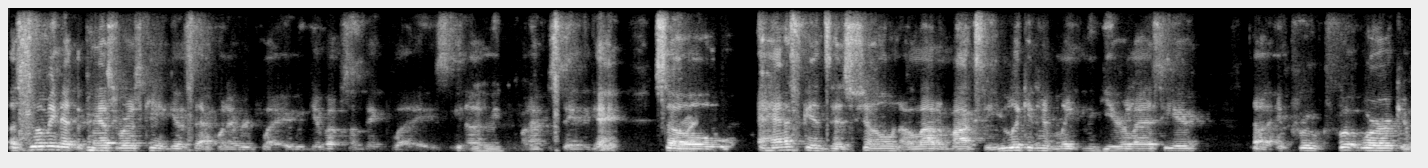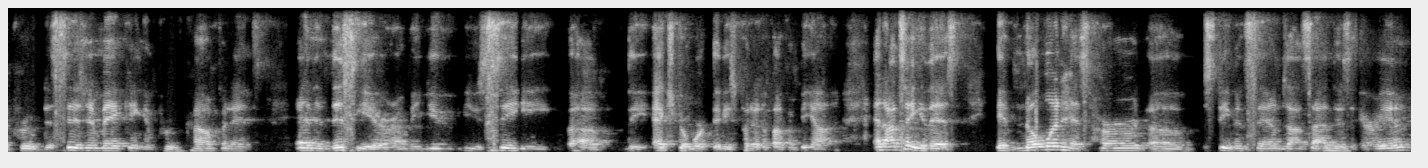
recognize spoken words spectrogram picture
assuming that the pass rush can't get a sack on every play, we give up some big plays. You know what I mean? We're going to have to stay in the game. So, right. Haskins has shown a lot of moxie. You look at him late in the year last year, uh, improved footwork, improved decision making, improved confidence. And then this year, I mean, you you see uh, the extra work that he's put in above and beyond. And I'll tell you this: if no one has heard of Steven Sims outside this area,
